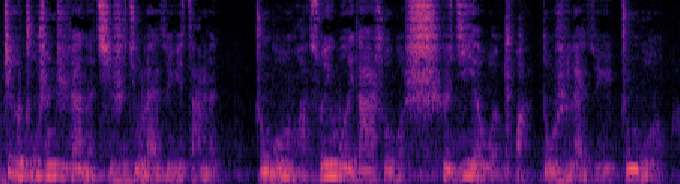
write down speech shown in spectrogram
这个诸神之战呢，其实就来自于咱们中国文化。所以我给大家说过，世界文化都是来自于中国文化。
